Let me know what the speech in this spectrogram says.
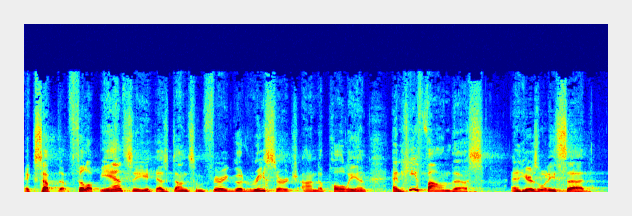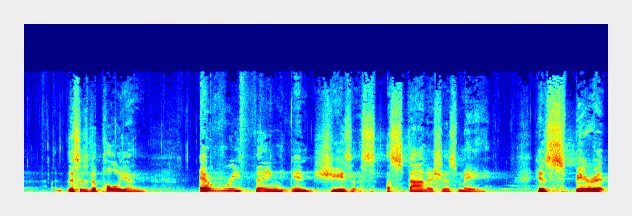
except that Philip Yancey has done some very good research on Napoleon, and he found this. And here's what he said This is Napoleon. Everything in Jesus astonishes me. His spirit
